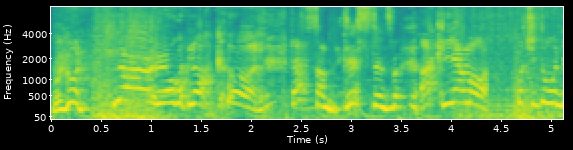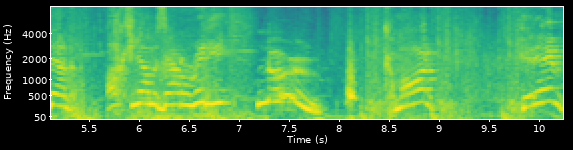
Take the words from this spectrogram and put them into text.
We're good. No, we're not good. That's some distance. Akiyama, what you doing down there? Akiyama's out already. No. Come on. Hit him.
